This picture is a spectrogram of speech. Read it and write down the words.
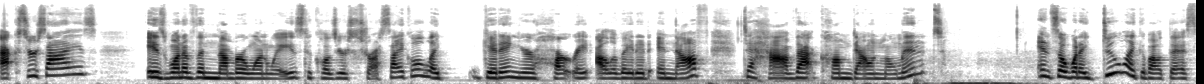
exercise is one of the number one ways to close your stress cycle, like getting your heart rate elevated enough to have that come down moment. And so, what I do like about this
